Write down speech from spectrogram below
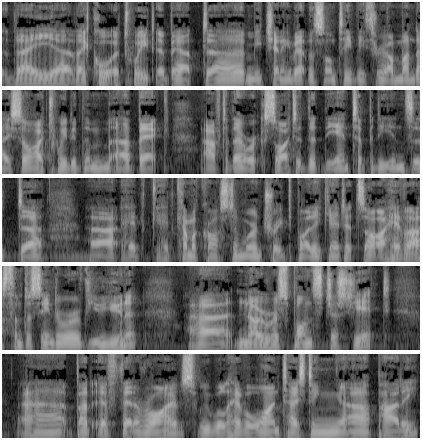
they uh, they caught a tweet about uh, me chatting about this on TV3 on Monday. So I tweeted them uh, back after they were excited that the Antipodeans had. Uh, uh, had had come across and were intrigued by their gadget. So I have asked them to send a review unit. Uh, no response just yet. Uh, but if that arrives, we will have a wine tasting uh, party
